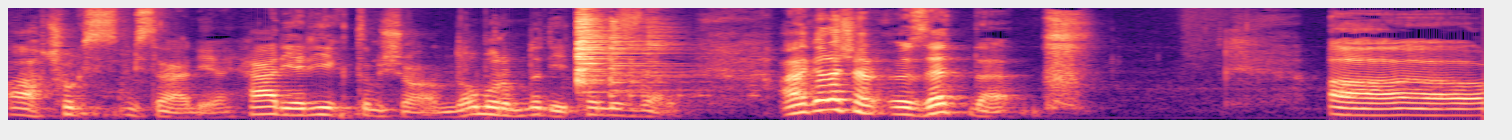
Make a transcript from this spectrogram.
ah çok bir saniye. Her yeri yıktım şu anda. Umurumda değil. Temizlerim. Arkadaşlar özetle aa,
